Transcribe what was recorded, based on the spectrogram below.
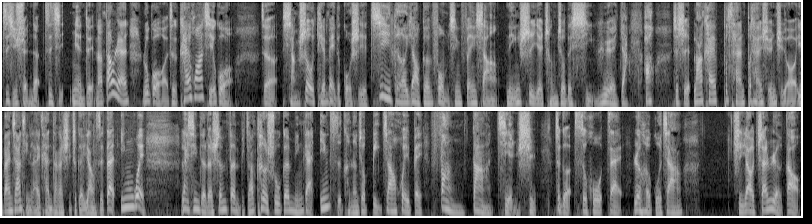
自己选的，自己面对。那当然，如果这个开花结果，这享受甜美的果实，也记得要跟父母亲分享您事业成就的喜悦呀。好，这是拉开不谈不谈选举哦，一般家庭来看大概是这个样子，但因为。赖辛德的身份比较特殊跟敏感，因此可能就比较会被放大检视。这个似乎在任何国家，只要沾惹到。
